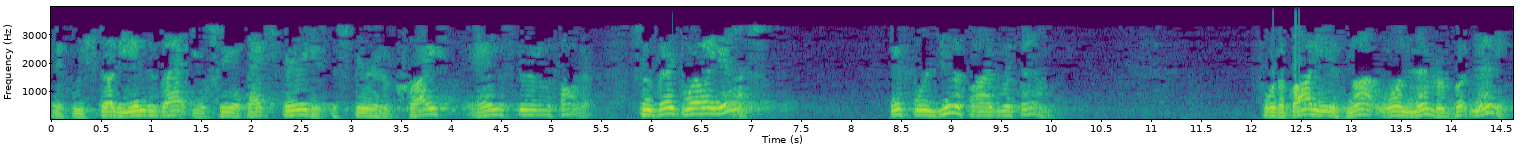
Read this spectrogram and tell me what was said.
And if we study into that, you'll see that that Spirit is the Spirit of Christ and the Spirit of the Father. So they're dwelling in us if we're unified with them. For the body is not one member, but many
